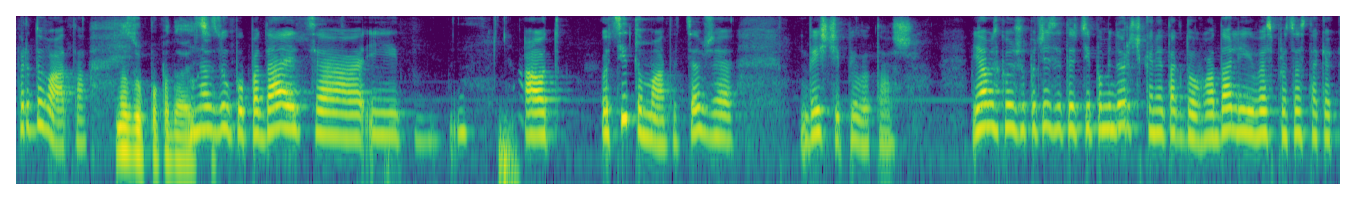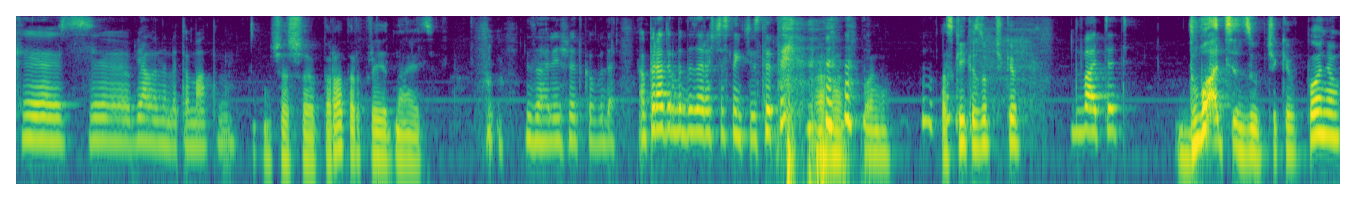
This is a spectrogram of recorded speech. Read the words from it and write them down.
твердувата. На зуб попадається. На зуб попадається. І... А от оці томати це вже вищий пілотаж. Я вам скажу, що почистити ці помідорчики не так довго, а далі весь процес, так як е, з е, вяленими томатами. Зараз ще оператор приєднається. Взагалі швидко буде. Оператор буде зараз часник чистити. Ага, поняв. А скільки зубчиків? 20. 20 зубчиків, поняв?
